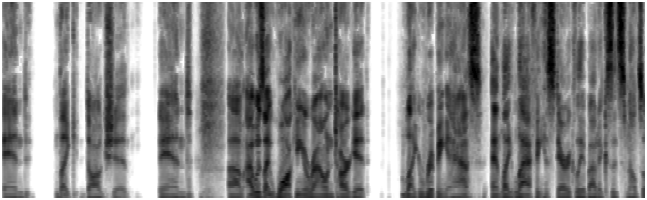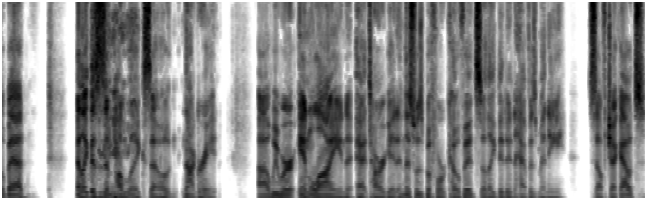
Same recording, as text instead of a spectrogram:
and like dog shit. And um, I was like walking around Target, like ripping ass and like laughing hysterically about it because it smelled so bad. And like this is in public, so not great. Uh, we were in line at Target, and this was before COVID, so like they didn't have as many self checkouts.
